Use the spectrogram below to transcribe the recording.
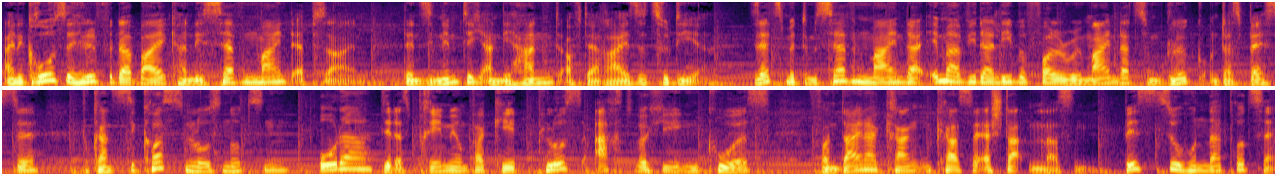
Eine große Hilfe dabei kann die Seven Mind App sein, denn sie nimmt dich an die Hand auf der Reise zu dir. Setz mit dem Seven Minder immer wieder liebevolle Reminder zum Glück und das Beste, du kannst sie kostenlos nutzen oder dir das Premium-Paket plus achtwöchigen Kurs von deiner Krankenkasse erstatten lassen. Bis zu 100%.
